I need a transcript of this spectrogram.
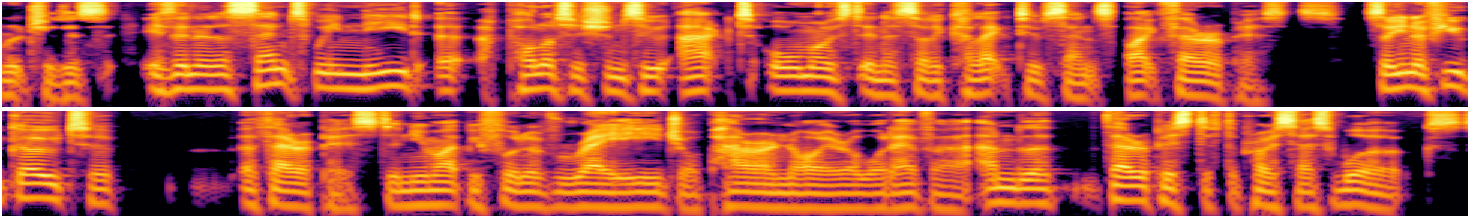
Richard, is is in a sense we need uh, politicians who act almost in a sort of collective sense, like therapists. So you know, if you go to a therapist and you might be full of rage or paranoia or whatever. And the therapist, if the process works,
